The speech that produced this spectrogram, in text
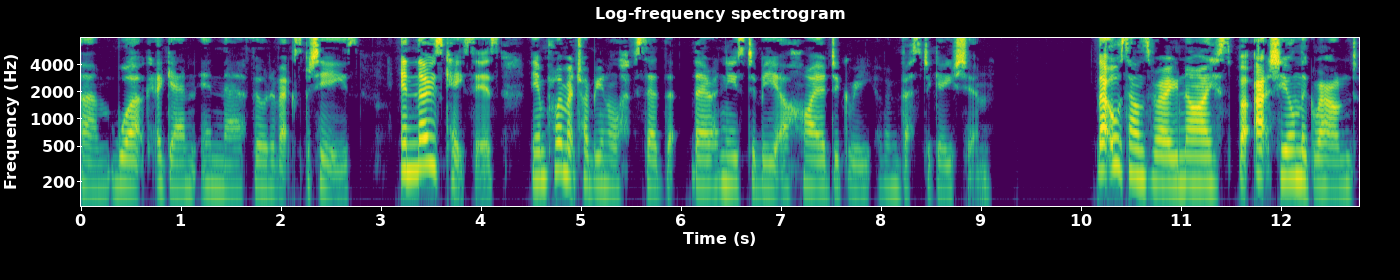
um, work again in their field of expertise. In those cases, the Employment Tribunal have said that there needs to be a higher degree of investigation that all sounds very nice, but actually on the ground,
